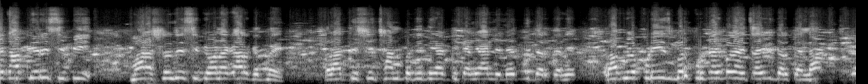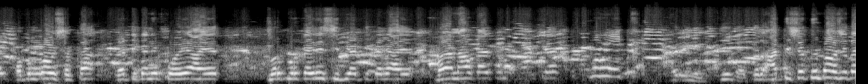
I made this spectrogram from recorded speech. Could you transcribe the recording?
एक आपली रेसिपी महाराष्ट्रीयन रेसिपी म्हणायला हरकत नाही. तर अतिशय छान पद्धतीने या ठिकाणी आणलेले आहेत विद्यार्थ्यांनी. तर आपल्याला पुढे भरपूर काही बघायचं आहे विद्यार्थ्यांना. आपण पाहू शकता या ठिकाणी पोहे आहेत भरपूर काही रेसिपी या ठिकाणी आहे. मला नाव काय तुम्हाला? ठीक आहे. तर अतिशय तुम्ही पाहू शकता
